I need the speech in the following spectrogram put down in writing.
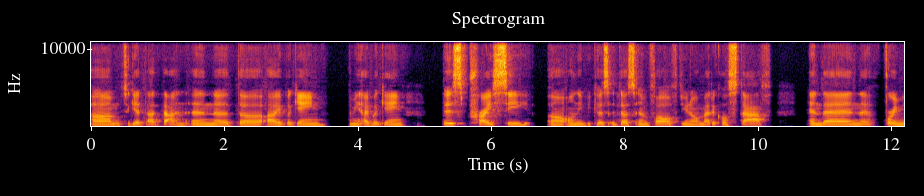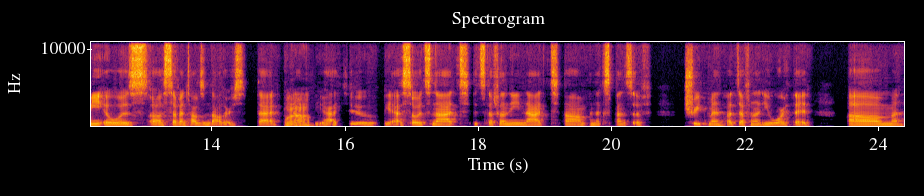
um, to get that done. And uh, the Ibogaine, I mean, Ibogaine is pricey uh, only because it does involve, you know, medical staff. And then for me, it was uh, seven thousand dollars that you wow. know you had to yeah so it's not it's definitely not um, an expensive treatment, but definitely worth it. Um,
